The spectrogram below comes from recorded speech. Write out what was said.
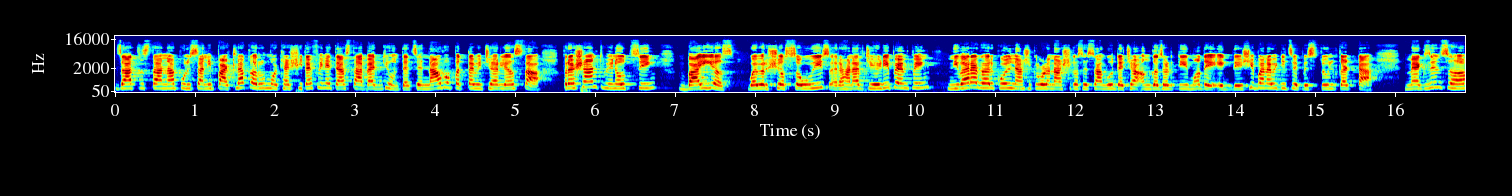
जात असताना पोलिसांनी पाठला करून मोठ्या शिताफीने त्यास ताब्यात घेऊन त्याचे नाव व पत्ता विचारले असता प्रशांत विनोद सिंग बाईयस वय वर्ष सव्वीस राहणार चेहडी पॅम्पिंग निवारा घरकुल नाशिक रोड नाशिक असे सांगून त्याच्या अंगझडतीमध्ये एक देशी बनावटीचे पिस्तूल कट्टा. मॅगझिनसह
